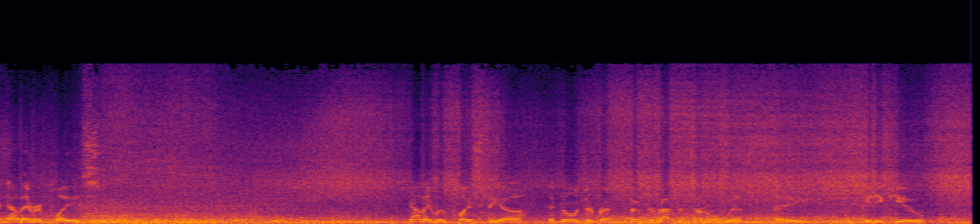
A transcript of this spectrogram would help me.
And now they replace now they replace the uh, the Belanger Vector Raptor tunnel with a PDQ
